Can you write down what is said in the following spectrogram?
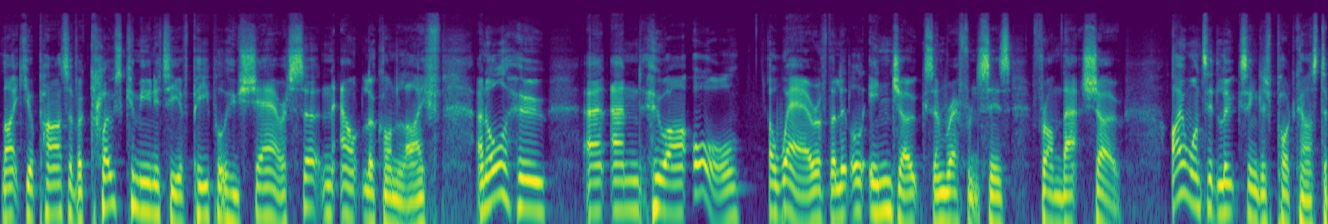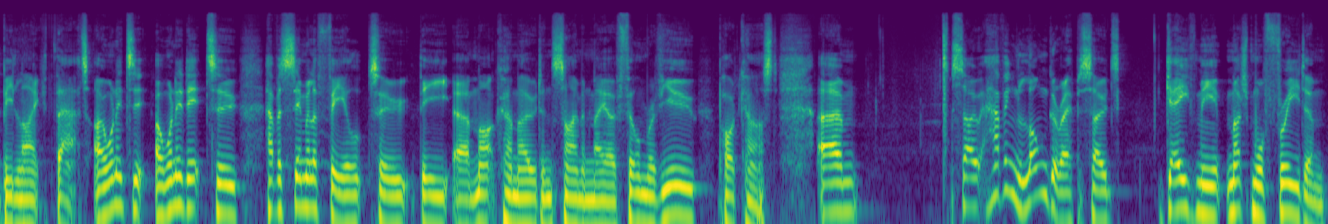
like you're part of a close community of people who share a certain outlook on life and all who uh, and who are all aware of the little in jokes and references from that show. I wanted Luke's English podcast to be like that. I wanted to. I wanted it to have a similar feel to the uh, Mark Kermode and Simon Mayo film review podcast. Um, so having longer episodes gave me much more freedom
